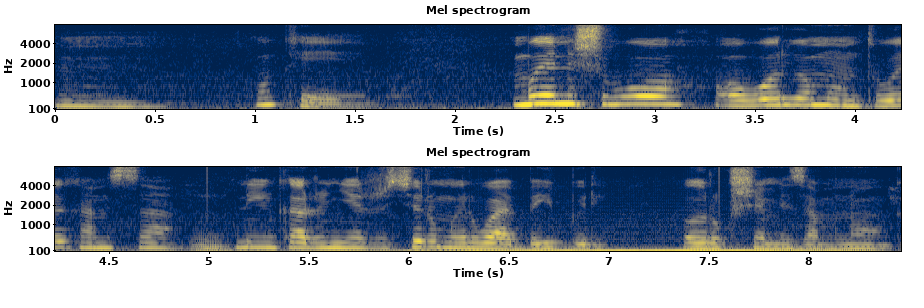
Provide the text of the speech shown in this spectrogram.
mm okay shibwo oba ori omuntu w'ekanisa mm. kirumwe rwa bayibuli orikushemeza munonga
